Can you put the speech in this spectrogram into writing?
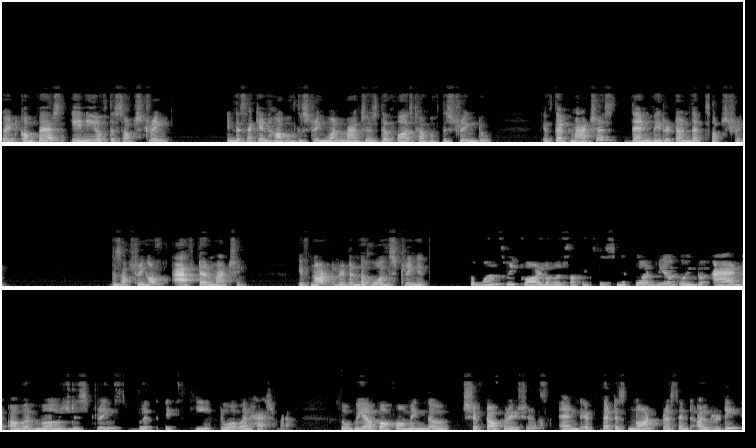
So it compares any of the substring in the second half of the string 1 matches the first half of the string 2. If that matches, then we return that substring. The substring of after matching. If not, return the whole string itself. So once we called our suffixes method, we are going to add our merged strings with its key to our hash map. So we are performing the shift operations and if that is not present already,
